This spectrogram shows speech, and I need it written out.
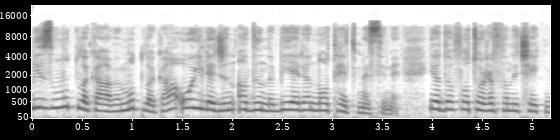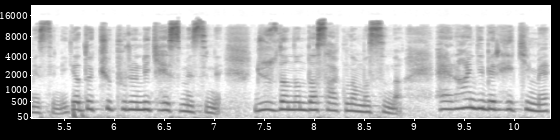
biz mutlaka ve mutlaka o ilacın adını bir yere not etmesini ya da fotoğrafını çekmesini ya da küpürünü kesmesini, cüzdanında saklamasını, herhangi bir hekime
